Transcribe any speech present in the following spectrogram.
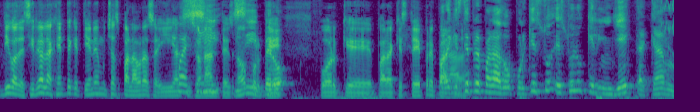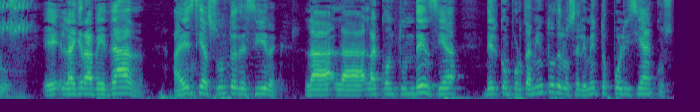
digo, decirle a la gente que tiene muchas palabras ahí Pues sí, altisonantes, ¿no? sí, porque, pero- porque para que esté preparada. Para que esté preparado, porque esto, esto es lo que le inyecta, Carlos, eh, la gravedad a este asunto, es decir, la, la, la contundencia del comportamiento de los elementos policíacos.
